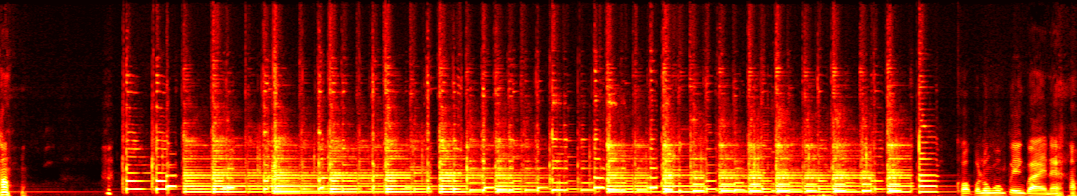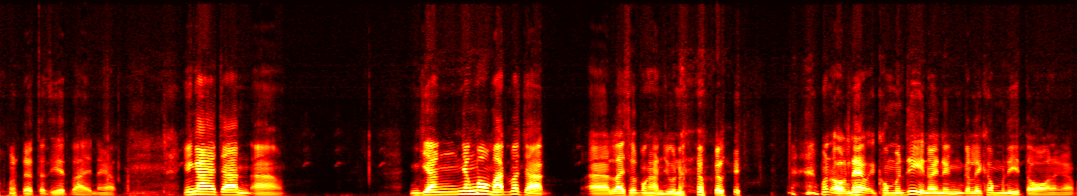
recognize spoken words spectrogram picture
เอ้าขอประลงวงเพลงไปนะครับแล้วตะเทศไปนะครับ ง่ายๆอาจารย์ อ่า ยังยังเมามัดมาจากอ่าไลฟ์สดบางหันอยู่นะครับก็เลยมันออกแนวคอมเมดี้หน่อยหนึ่งก็เลยคอมเมดี้ต่อนะครับ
